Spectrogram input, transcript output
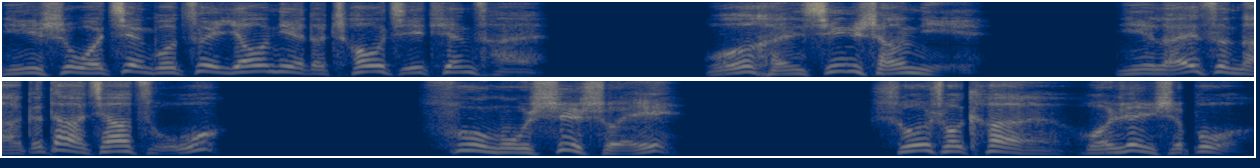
你是我见过最妖孽的超级天才，我很欣赏你。你来自哪个大家族？父母是谁？说说看，我认识不？”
